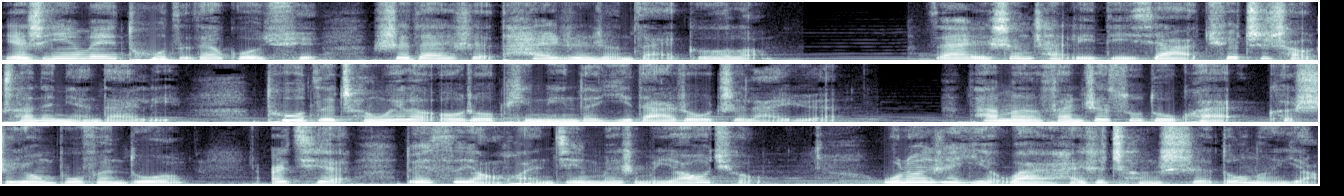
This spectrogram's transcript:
也是因为兔子在过去实在是太任人宰割了。在生产力低下、缺吃少穿的年代里，兔子成为了欧洲平民的一大肉质来源。它们繁殖速度快，可食用部分多，而且对饲养环境没什么要求，无论是野外还是城市都能养。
